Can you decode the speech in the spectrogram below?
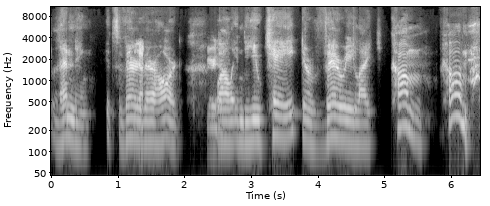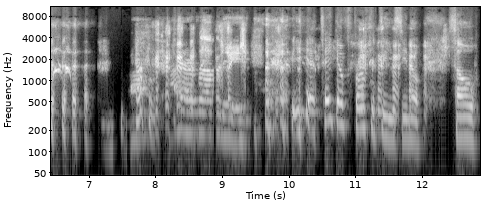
lending. It's very, Yeah. very hard. Very While in the UK, they're very like, come, come. Buy property. yeah, take up properties, you know. So,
